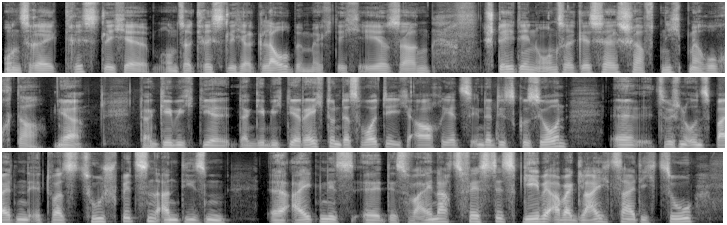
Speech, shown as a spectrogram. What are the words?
unsere christliche, unser christlicher Glaube, möchte ich eher sagen, steht in unserer Gesellschaft nicht mehr hoch da. Ja, da gebe ich dir, da gebe ich dir recht und das wollte ich auch jetzt in der Diskussion äh, zwischen uns beiden etwas zuspitzen an diesem Ereignis äh, des Weihnachtsfestes, gebe aber gleichzeitig zu, äh,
